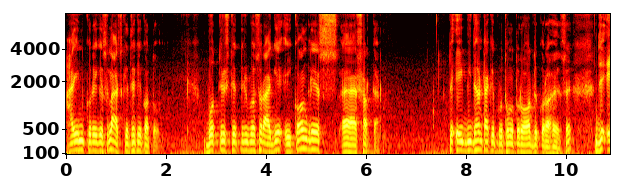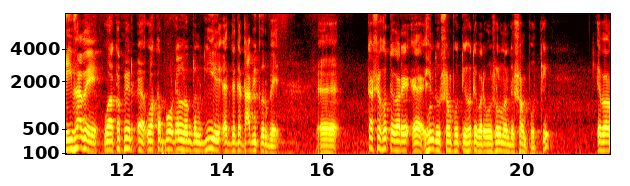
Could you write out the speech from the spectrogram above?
আইন করে গেছিল আজকে থেকে কত? বত্রিশ, তেত্রিশ বছর আগে এই কংগ্রেস সরকার। তো এই বিধানটাকে প্রথমত রদ করা হয়েছে যে এইভাবে ওয়াকফের ওয়াকফ বোর্ডের লোকজন গিয়ে এক জায়গায় দাবি করবে তা সে হতে পারে হিন্দুর সম্পত্তি হতে পারে, মুসলমানদের সম্পত্তি এবং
